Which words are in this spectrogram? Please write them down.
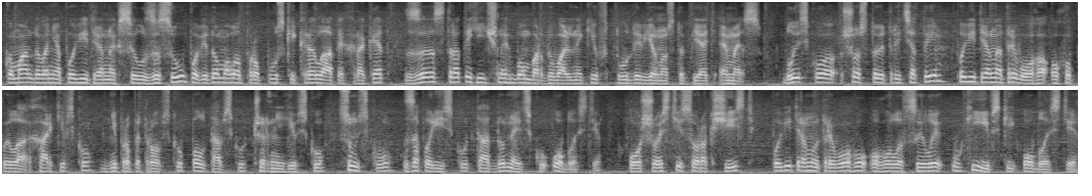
командування повітряних сил ЗСУ повідомило про пуски крилатих ракет з стратегічних бомбардувальників Ту-95 МС. Близько 6.30 повітряна тривога охопила Харківську, Дніпропетровську, Полтавську, Чернігівську, Сумську, Запорізьку та Донецьку області. О 6.46 повітряну тривогу оголосили у Київській області.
